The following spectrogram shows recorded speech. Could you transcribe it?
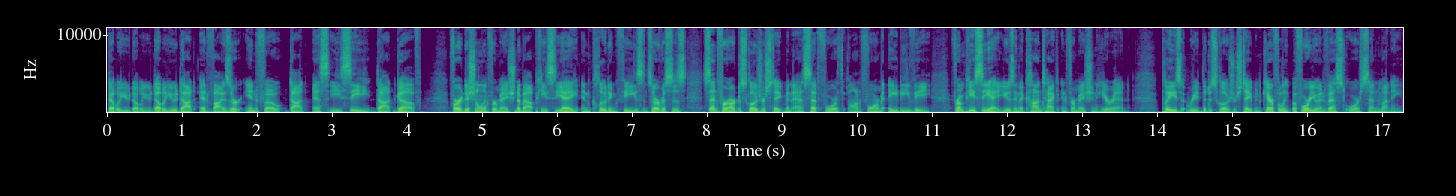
www.advisorinfo.sec.gov. For additional information about PCA, including fees and services, send for our disclosure statement as set forth on Form ADV from PCA using the contact information herein. Please read the disclosure statement carefully before you invest or send money.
